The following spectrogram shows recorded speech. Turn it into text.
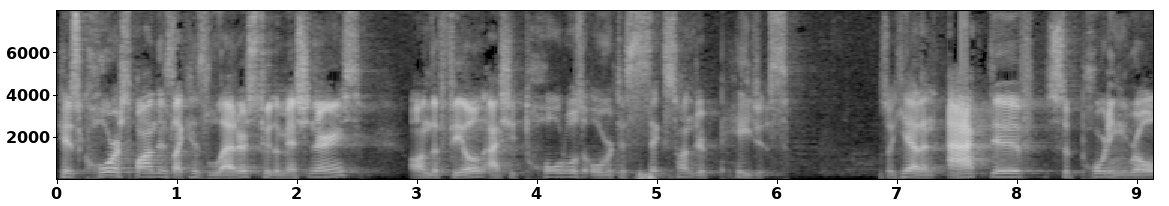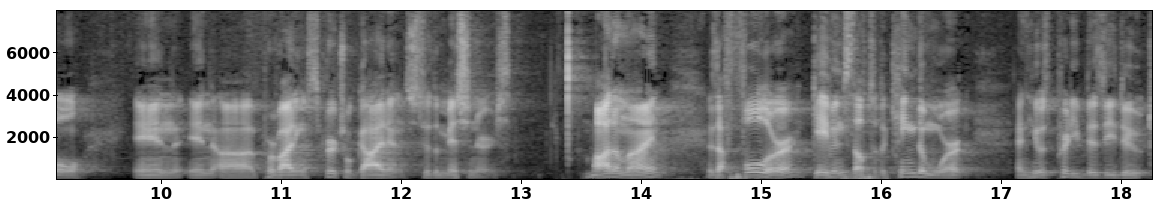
his correspondence, like his letters to the missionaries on the field, actually totals over to 600 pages. So he had an active supporting role in, in uh, providing a spiritual guidance to the missionaries. Bottom line is that Fuller gave himself to the kingdom work, and he was pretty busy dude.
